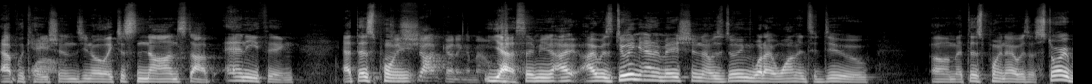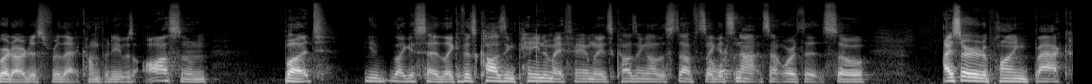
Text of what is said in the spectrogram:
applications. You know, like just nonstop anything. At this point, Just shotgunning them out. Yes, I mean, I, I was doing animation, I was doing what I wanted to do. Um, at this point, I was a storyboard artist for that company. It was awesome, but you, like I said, like if it's causing pain in my family, it's causing all this stuff. It's, like not it's worth it. not, it's not worth it. So, I started applying back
